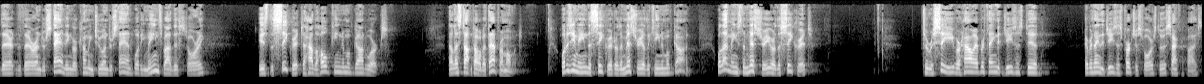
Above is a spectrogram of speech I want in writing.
their, their understanding or coming to understand what he means by this story is the secret to how the whole kingdom of God works. Now let's stop and talk about that for a moment. What does he mean, the secret or the mystery of the kingdom of God? Well, that means the mystery or the secret to receive or how everything that Jesus did, everything that Jesus purchased for us through his sacrifice,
